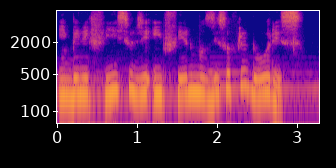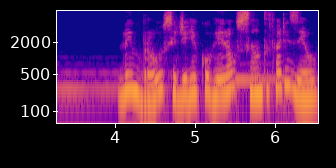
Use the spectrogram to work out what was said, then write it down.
em benefício de enfermos e sofredores. Lembrou-se de recorrer ao santo fariseu,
